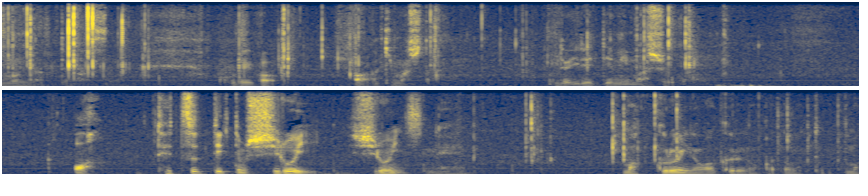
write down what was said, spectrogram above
のになってます。これがあ開きました。じゃ入れてみましょう。あ鉄って言っても白い白いんですね。真っ黒いのが来るのかと思ってま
